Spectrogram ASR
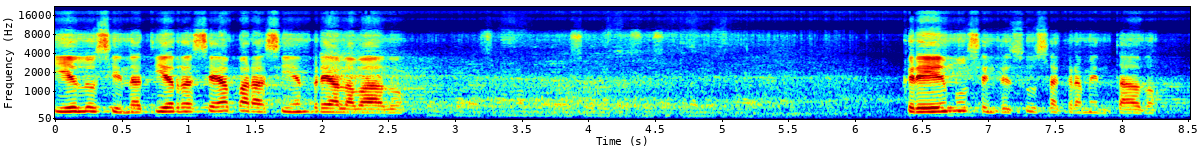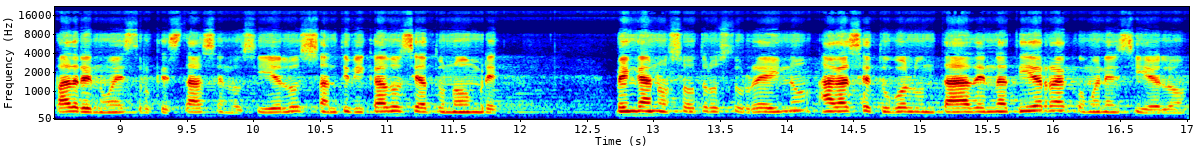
Cielos y en la tierra sea para siempre alabado. Creemos en Jesús sacramentado. Padre nuestro que estás en los cielos, santificado sea tu nombre. Venga a nosotros tu reino, hágase tu voluntad en la tierra como en el cielo.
